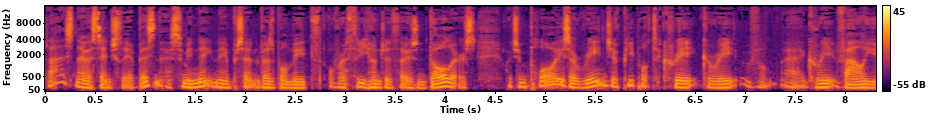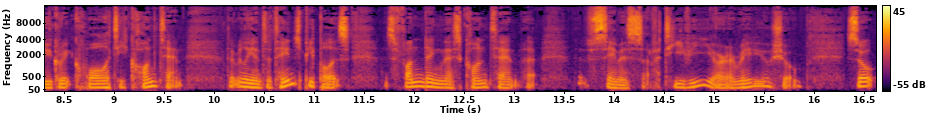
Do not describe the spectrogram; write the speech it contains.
that's now essentially a business. I mean, 99% Invisible made over $300,000, which employs a range of people to create great, uh, great value, great quality content that really entertains people. It's, it's funding this content that same as a TV or a radio show. So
